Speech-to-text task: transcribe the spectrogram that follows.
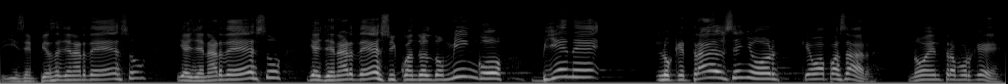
Y se empieza a llenar de eso, y a llenar de eso, y a llenar de eso. Y cuando el domingo viene lo que trae el Señor, ¿qué va a pasar? No entra, ¿por qué?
